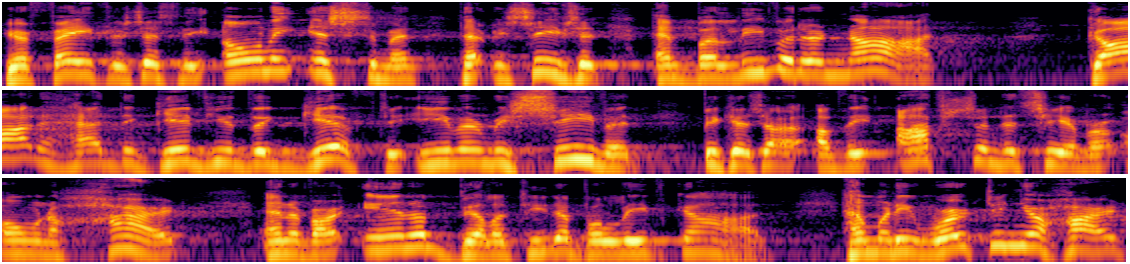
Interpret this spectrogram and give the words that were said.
Your faith is just the only instrument that receives it. And believe it or not, God had to give you the gift to even receive it because of the obstinacy of our own heart and of our inability to believe God. And when He worked in your heart,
